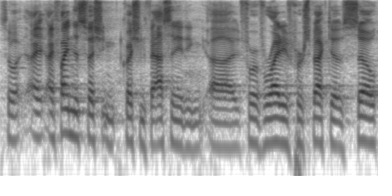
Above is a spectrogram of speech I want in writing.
So I, I find this question, question fascinating uh, for a variety of perspectives. So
